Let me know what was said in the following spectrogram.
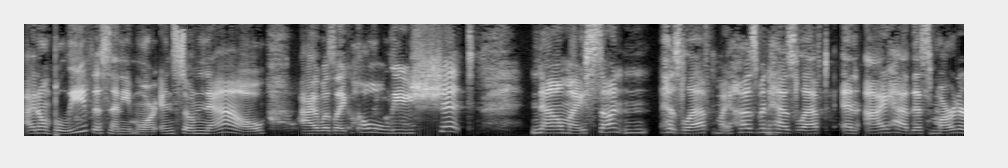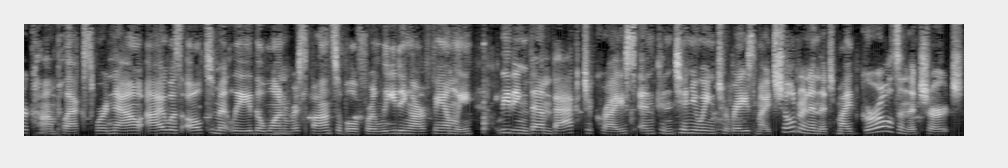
I don't believe this anymore. And so now I was like, holy shit now my son has left, my husband has left, and I had this martyr complex where now I was ultimately the one responsible for leading our family, leading them back to Christ, and continuing to raise my children and my girls in the church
